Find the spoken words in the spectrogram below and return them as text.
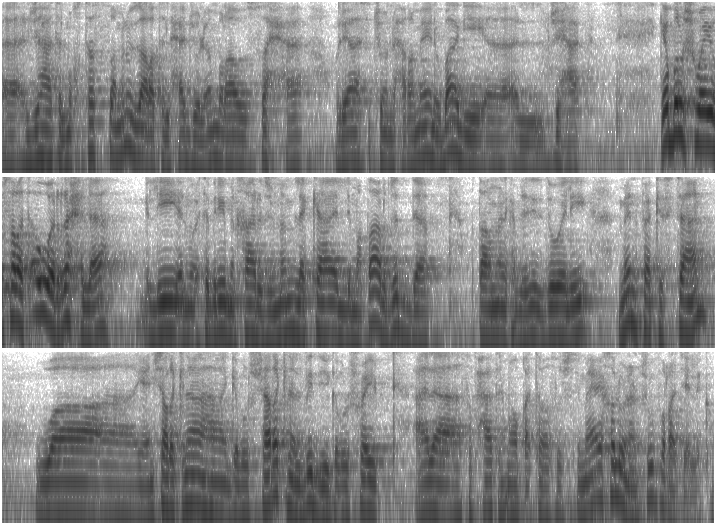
الجهات المختصة من وزارة الحج والعمرة والصحة ورئاسة شؤون الحرمين وباقي الجهات. قبل شوي وصلت أول رحلة للمعتمرين من خارج المملكة لمطار جدة مطار الملك عبد العزيز دولي من باكستان ويعني شاركناها قبل شاركنا الفيديو قبل شوي على صفحات مواقع التواصل الاجتماعي خلونا نشوف وراجع لكم.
